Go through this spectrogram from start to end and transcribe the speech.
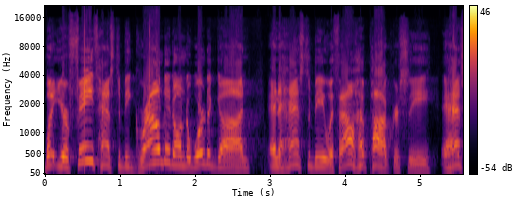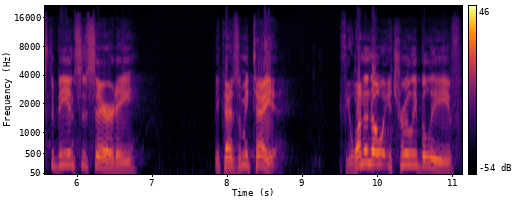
But your faith has to be grounded on the Word of God and it has to be without hypocrisy, it has to be in sincerity. Because let me tell you, if you want to know what you truly believe,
